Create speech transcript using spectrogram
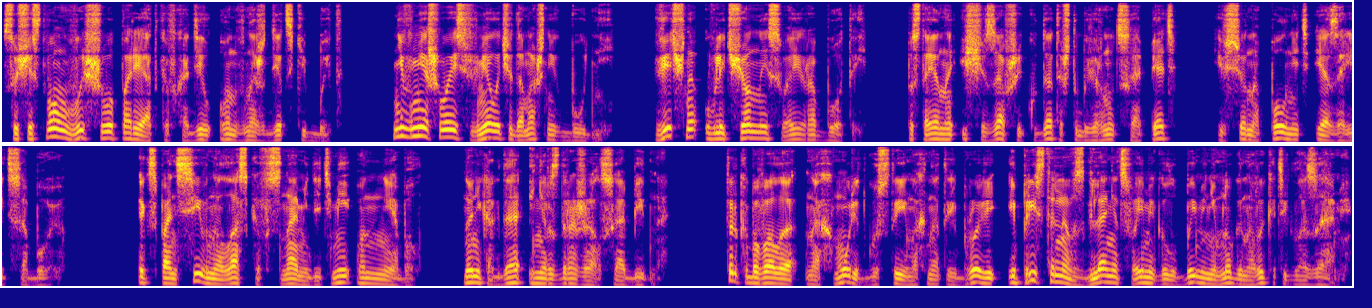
Существом высшего порядка входил он в наш детский быт, не вмешиваясь в мелочи домашних будней, вечно увлеченный своей работой, постоянно исчезавший куда-то, чтобы вернуться опять и все наполнить и озарить собою. Экспансивно ласков с нами детьми он не был, но никогда и не раздражался обидно. Только бывало нахмурит густые мохнатые брови и пристально взглянет своими голубыми немного на выкате глазами.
